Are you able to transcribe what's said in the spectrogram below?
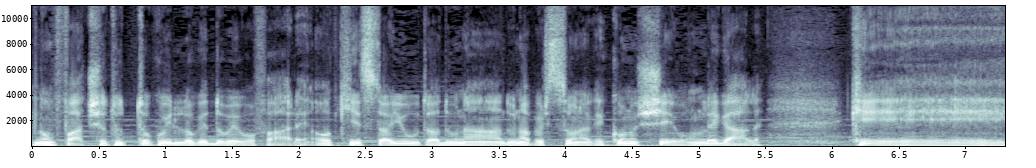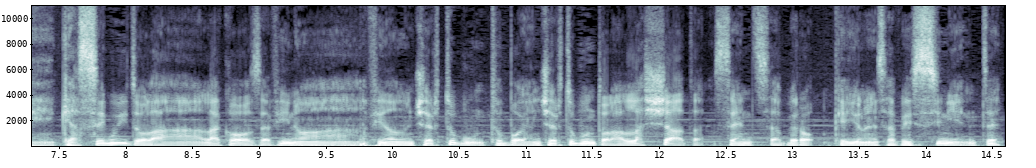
non, faccio tutto quello che dovevo fare. Ho chiesto aiuto ad una, ad una persona che conoscevo, un legale, che, che ha seguito la, la cosa fino, a, fino ad un certo punto, poi a un certo punto l'ha lasciata senza però che io ne sapessi niente,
